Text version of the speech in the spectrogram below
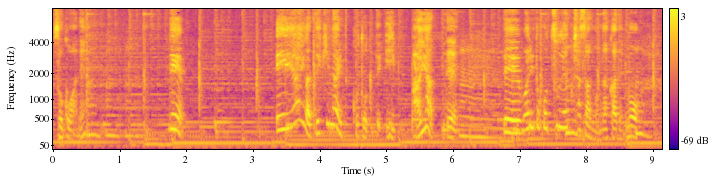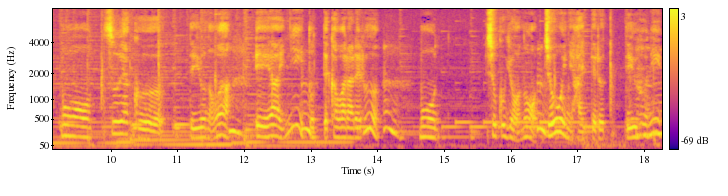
そこはね。で AI ができないことっていっぱいあって、で割とこう通訳者さんの中でも、もう通訳っていうのは AI にとって代わられる、もう職業の上位に入ってるっていうふうに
